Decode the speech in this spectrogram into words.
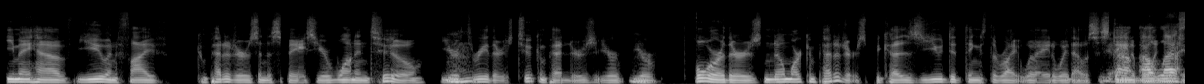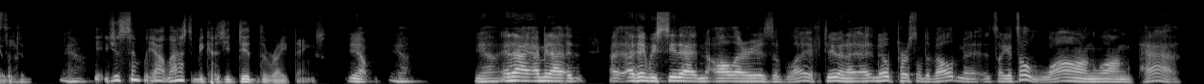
you may have you and five competitors in the space. Year one and two. Year Mhm. three, there's two competitors. Year Mhm. year four, there's no more competitors because you did things the right way, the way that was sustainable. were outlasted to. Yeah. you just simply outlasted because you did the right things. Yeah. Yeah. Yeah, and I, I mean, I, I think we see that in all areas of life too. And I, I know personal development; it's like it's a long, long path.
